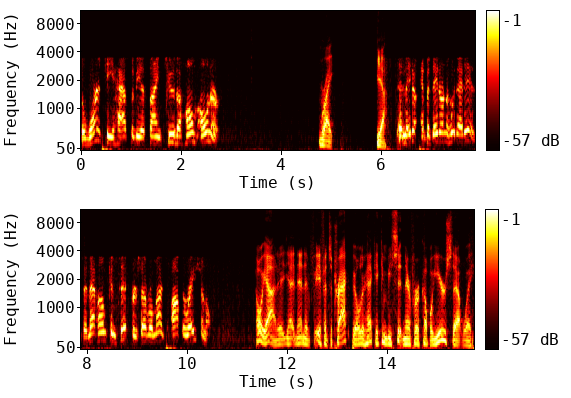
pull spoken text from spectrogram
the warranty has to be assigned to the homeowner, Right. Yeah. and they don't. But they don't know who that is, and that home can sit for several months operational. Oh yeah, yeah. And if if it's a tract builder, heck, it can be sitting there for a couple years that way.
